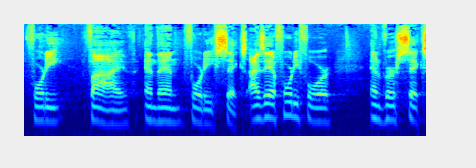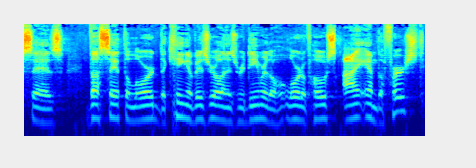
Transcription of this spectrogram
45, and then 46. Isaiah 44 and verse 6 says, Thus saith the Lord, the King of Israel and his Redeemer, the Lord of hosts, I am the first,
